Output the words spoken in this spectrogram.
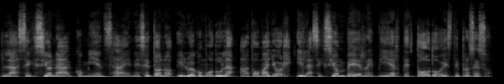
la sección A comienza en ese tono y luego modula a Do mayor y la sección B revierte todo este proceso.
